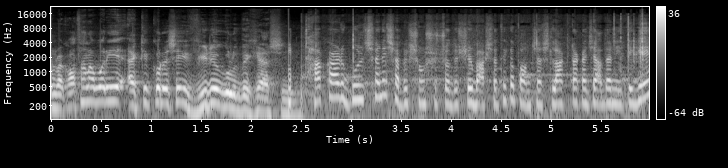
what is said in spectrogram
আমরা কথা না বাড়িয়ে এক এক করে সেই ভিডিওগুলো দেখে আসি। ঢাকার গুলশানে সাবেক সংসদ সদস্যের বাসা থেকে পঞ্চাশ লাখ টাকা চাঁদা নিতে গিয়ে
